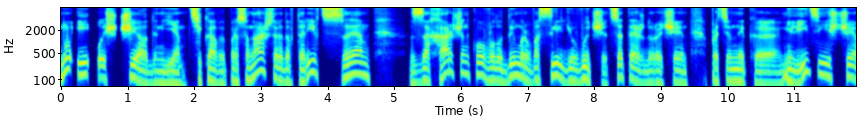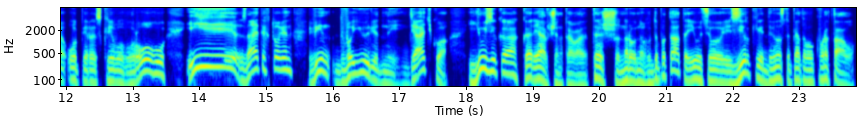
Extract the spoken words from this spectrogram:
Ну і ось ще один є цікавий персонаж серед авторів. Це Захарченко Володимир Васильйович. Це теж, до речі, працівник е, міліції ще опіри з Кривого Рогу. І знаєте, хто він? Він двоюрідний дядько Юзіка Карявченкова, теж народного депутата і оцього зірки 95-го кварталу.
